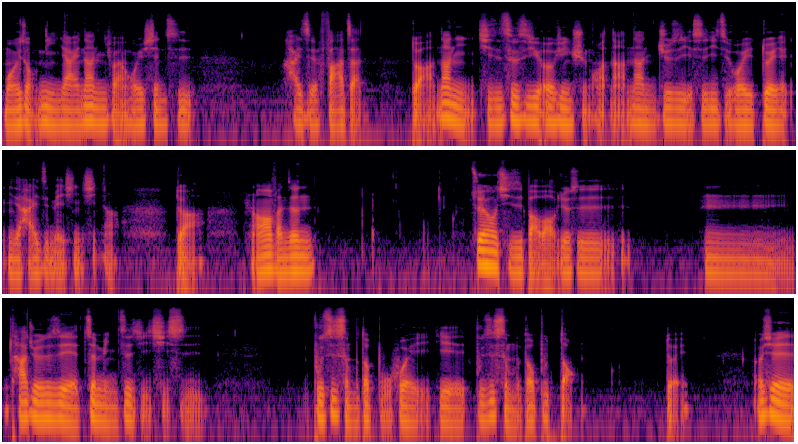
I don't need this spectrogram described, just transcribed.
某一种溺爱，那你反而会限制孩子的发展，对啊，那你其实这是一个恶性循环啊，那你就是也是一直会对你的孩子没信心啊，对啊，然后反正最后其实宝宝就是。嗯，他就是也证明自己其实不是什么都不会，也不是什么都不懂，对。而且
